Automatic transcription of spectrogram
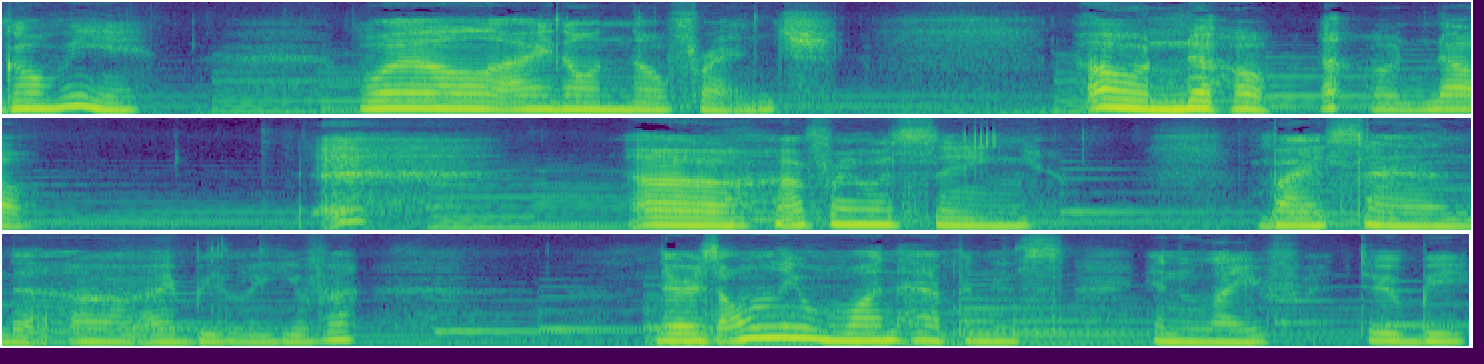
go me. Well, I don't know French. Oh no! Oh no! Uh, a friend was saying by Sand, uh, I believe. There's only one happiness in life to be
